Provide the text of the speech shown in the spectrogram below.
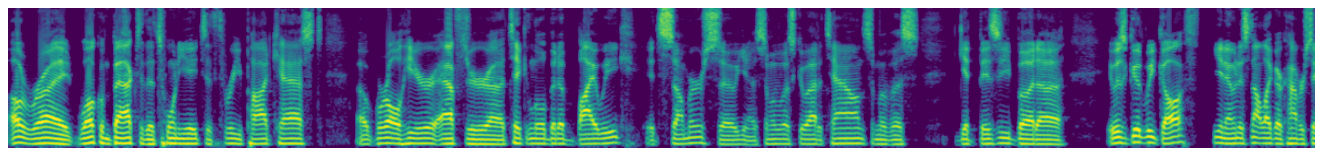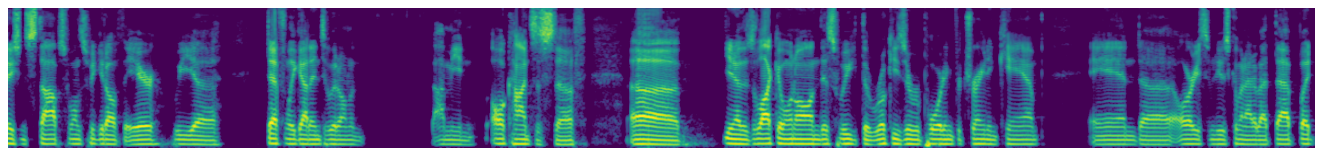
All right, welcome back to the twenty-eight to three podcast. Uh, we're all here after uh, taking a little bit of bye week. It's summer, so you know some of us go out of town, some of us get busy, but uh, it was a good week off. You know, and it's not like our conversation stops once we get off the air. We uh, definitely got into it on, I mean, all kinds of stuff. Uh, you know, there's a lot going on this week. The rookies are reporting for training camp, and uh, already some news coming out about that. But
